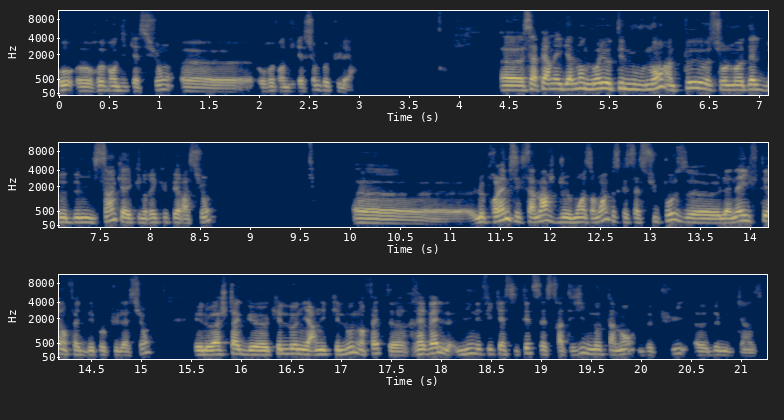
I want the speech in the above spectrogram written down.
aux, revendications, euh, aux revendications populaires. Euh, ça permet également de noyauter le mouvement, un peu sur le modèle de 2005 avec une récupération. Euh, le problème, c'est que ça marche de moins en moins parce que ça suppose la naïveté en fait des populations. Et le hashtag Kellun Yarni Kellun en fait révèle l'inefficacité de cette stratégie, notamment depuis 2015.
